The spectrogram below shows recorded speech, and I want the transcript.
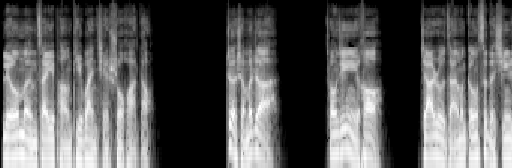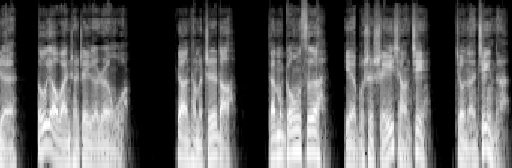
刘猛在一旁替万茜说话道：“这什么这？从今以后。”加入咱们公司的新人都要完成这个任务，让他们知道，咱们公司也不是谁想进就能进的。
